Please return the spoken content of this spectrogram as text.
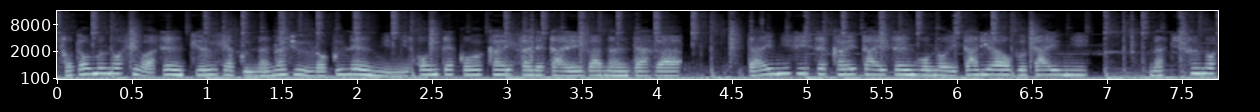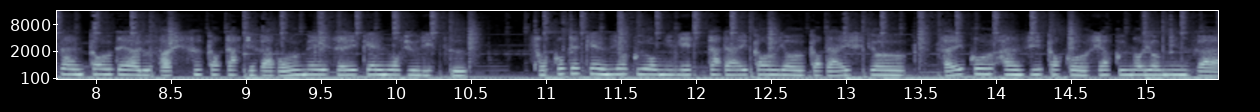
ソドムの死は1976年に日本で公開された映画なんだが、第二次世界大戦後のイタリアを舞台に、ナチスの残党であるファシストたちが亡命政権を樹立。そこで権力を握った大統領と大司教、最高判事と公爵の4人が、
